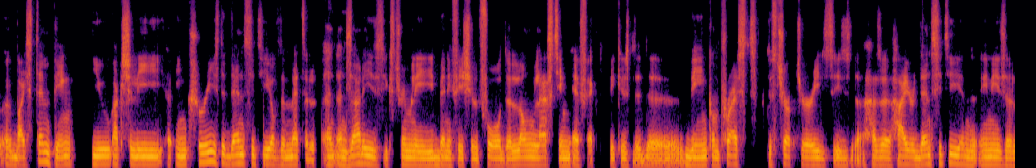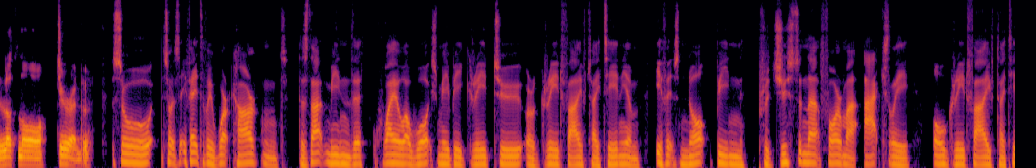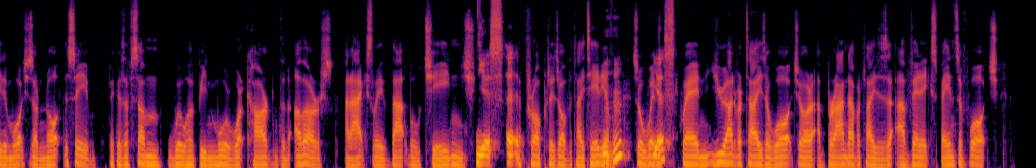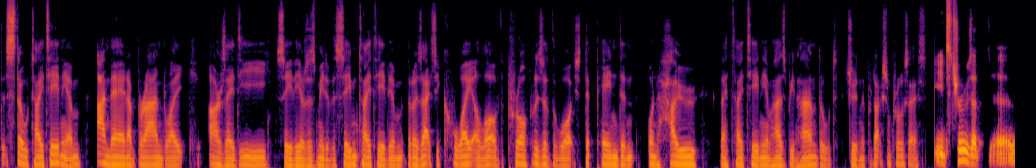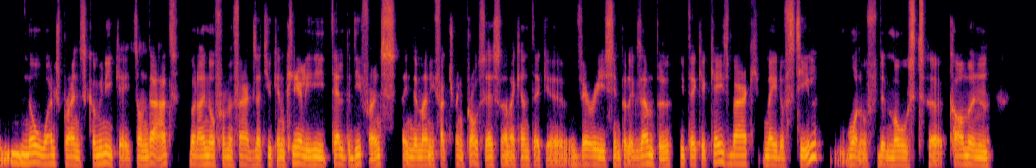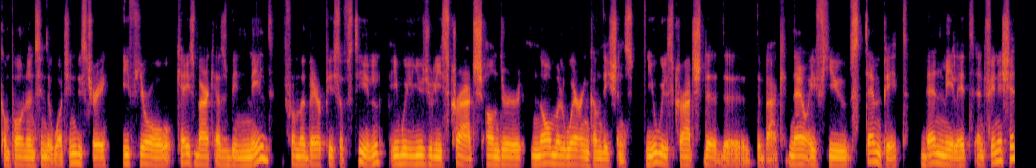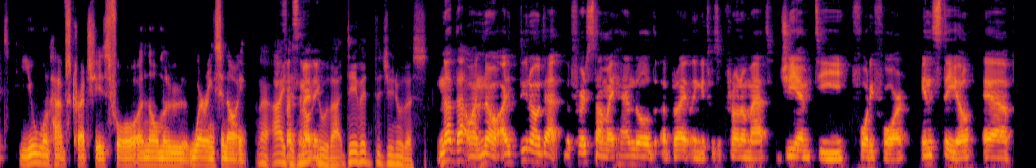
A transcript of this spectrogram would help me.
uh, by stamping you actually uh, increase the density of the metal. And, and that is extremely beneficial for the long lasting effect because the, the being compressed the structure is, is has a higher density and, and is a lot more durable so, so it's effectively work hardened. Does that mean that while a watch may be grade two or grade five titanium, if it's not been produced in that format, actually all grade 5 titanium watches are not the same because if some will have been more work hard than others, and actually that will change yes uh, the properties of the titanium. Mhm. So when Yes. when you advertise a watch or a brand advertises a very expensive watch that's still titanium, and then a brand like RZE say theirs is made of the same titanium, there is actually quite a lot of the properties of the watch dependent on how the titanium has been handled during the production process. It's true that uh, no watch brands communicates on that, but I know from a fact that you can clearly tell the difference in the manufacturing process. And I can take a very simple example. You take a case back made of steel, one of the most uh, common components in the watch industry. If your case back has been milled from a bare piece of steel, it will usually scratch under normal wearing conditions. You will scratch the, the, the back. Now, if you stamp it, then mill it and finish it, you won't have scratches for a normal wearing scenario. Now, I did not know that. David, did you know this? Not that one. No, I do know that the first time I handled a Breitling, it was a Chronomat GMT 44 in steel. Uh,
